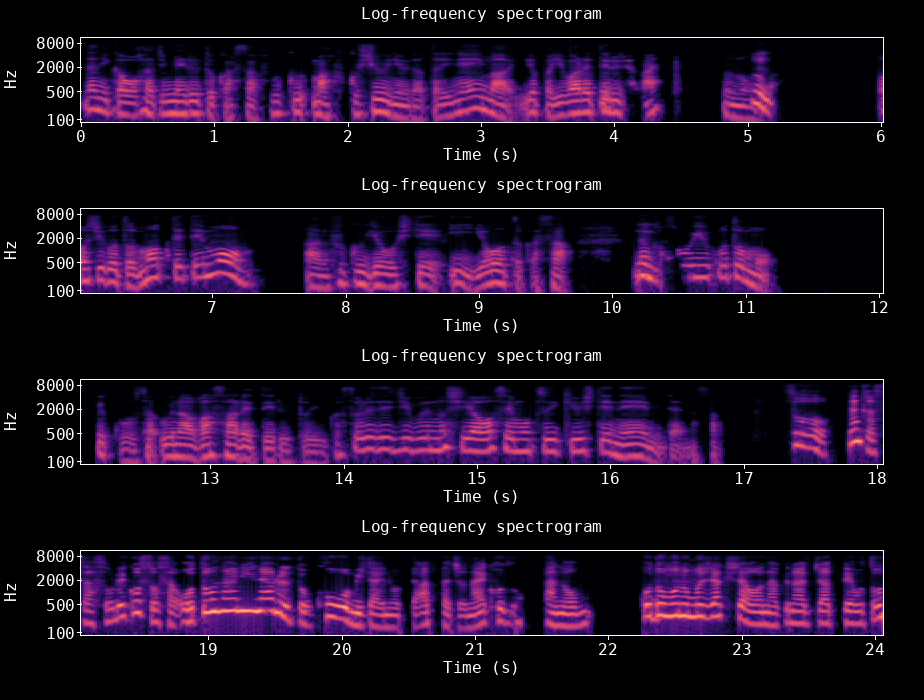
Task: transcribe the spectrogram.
何かを始めるとかさ、副、まあ副収入だったりね、今やっぱ言われてるじゃない？その、うんお仕事持ってても、あの、副業していいよとかさ、なんかそういうことも結構さ、促されてるというか、それで自分の幸せも追求してね、みたいなさ。そう。なんかさ、それこそさ、大人になるとこうみたいのってあったじゃない？こどあの、子供の無弱者は亡くなっちゃって、大人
